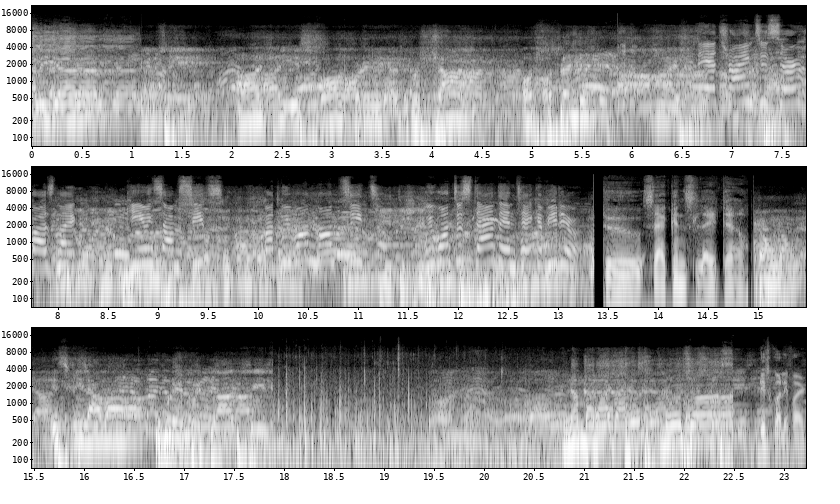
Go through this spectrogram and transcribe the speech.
क्लियर आज की इस बहुत बड़े splendid They are trying to serve us like giving some seats, but we want not seats. We want to stand and take a video. Two seconds later. Number 8, no. Disqualified.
